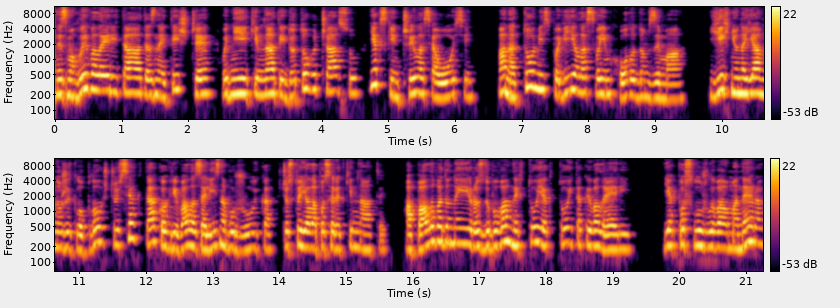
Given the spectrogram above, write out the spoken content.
Не змогли Валерій та Ада знайти ще однієї кімнати й до того часу, як скінчилася осінь, а натомість повіяла своїм холодом зима. Їхню наявну житлоплощу сяк так огрівала залізна буржуйка, що стояла посеред кімнати, а палива до неї роздобував не хто, як той таки Валерій, як послужлива в манерах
